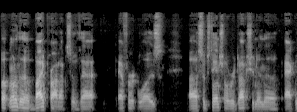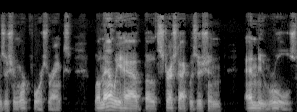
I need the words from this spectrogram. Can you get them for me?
But one of the byproducts of that effort was a substantial reduction in the acquisition workforce ranks. Well, now we have both stressed acquisition and new rules,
